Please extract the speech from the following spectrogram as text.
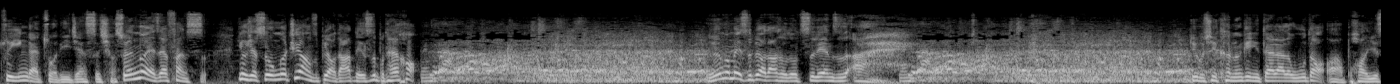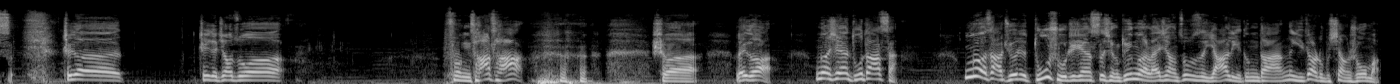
最应该做的一件事情。所以我也在反思，有些时候我这样子表达得是不太好，因为我每次表达时候都自恋自唉。对不起，可能给你带来了误导啊，不好意思。这个，这个叫做。风擦擦，说雷哥，我现在读大三，我咋觉得读书这件事情对我来讲就是压力更大，我一点都不享受嘛。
